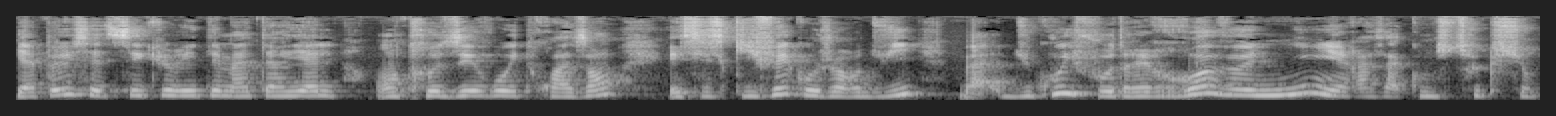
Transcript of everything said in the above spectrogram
il n'y a pas eu cette sécurité matérielle entre 0 et 3 ans, et c'est ce qui fait qu'aujourd'hui, bah, du coup, il faudrait revenir à sa construction.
